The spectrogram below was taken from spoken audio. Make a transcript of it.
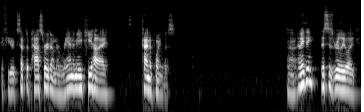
if you accept a password on a random API, kind of pointless. Uh, and I think this is really like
